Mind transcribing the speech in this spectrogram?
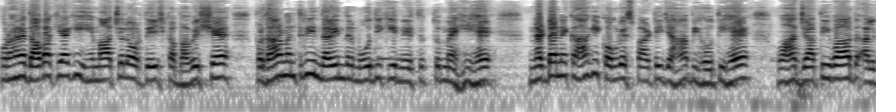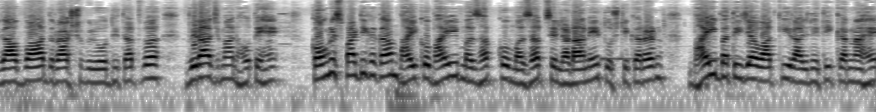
उन्होंने दावा किया कि हिमाचल और देश का भविष्य प्रधानमंत्री नरेंद्र मोदी के नेतृत्व में ही है। नड्डा ने कहा कि कांग्रेस पार्टी जहाँ भी होती है, वहाँ जातिवाद, अलगाववाद राष्ट्र विरोधी तत्व विराजमान होते हैं। कांग्रेस पार्टी का काम भाई को भाई, मज़हब को मज़हब से लड़ाने, तुष्टिकरण, भाई भतीजावाद की राजनीति करना है।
